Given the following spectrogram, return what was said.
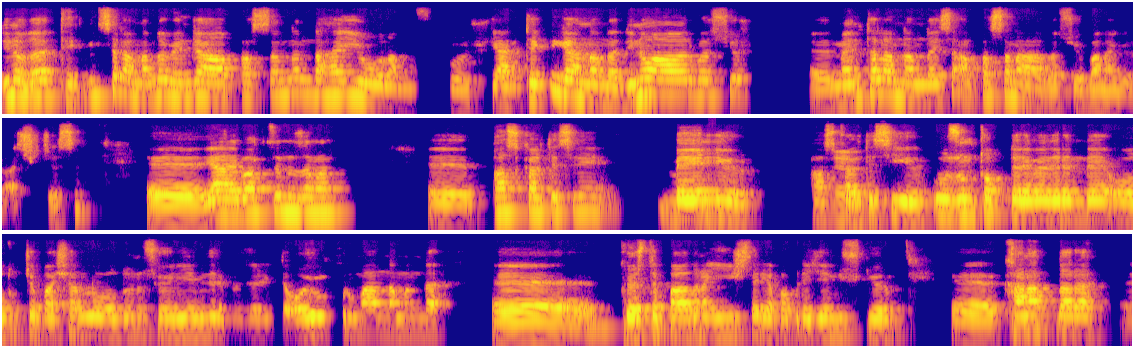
Dino da tekniksel anlamda bence Alparslan'dan daha iyi olan bir futbolcu. Yani teknik anlamda Dino ağır basıyor. E, mental anlamda ise Alparslan ağır basıyor bana göre açıkçası. E, yani baktığımız zaman e, pas kalitesini beğeniyorum. Pas Evet. kalitesi iyi. Uzun top denemelerinde oldukça başarılı olduğunu söyleyebilirim. Özellikle oyun kurma anlamında e, Göztepe adına iyi işler yapabileceğini düşünüyorum. E, kanatlara e,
